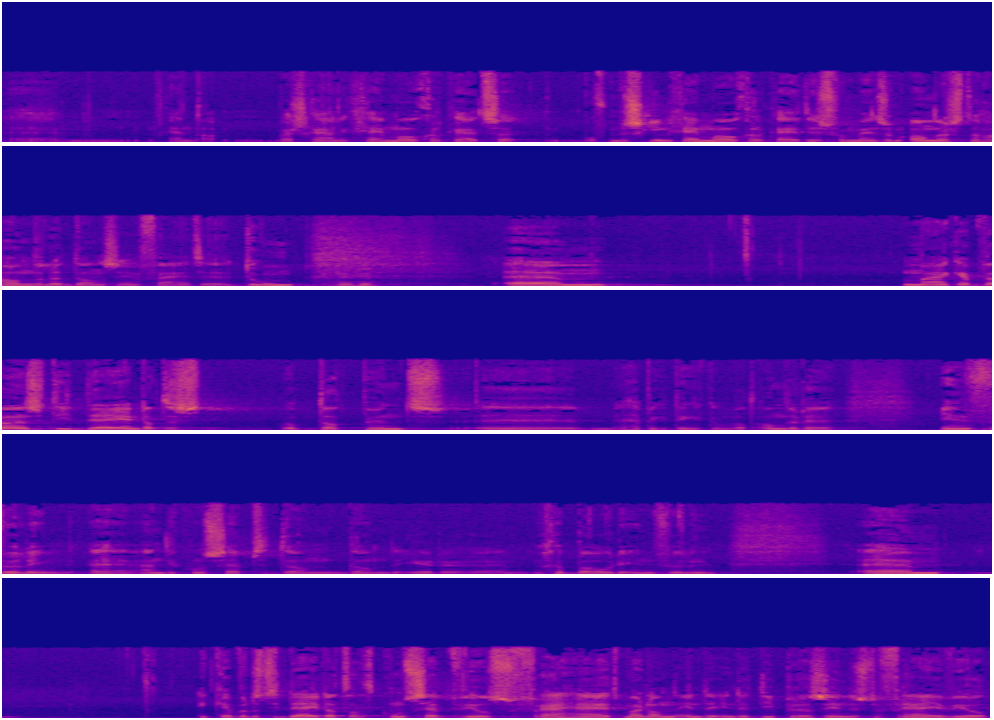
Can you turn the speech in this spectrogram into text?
Ehm, en waarschijnlijk geen mogelijkheid, of misschien geen mogelijkheid is voor mensen om anders te handelen dan ze in feite doen. Mhm. Ehm, maar ik heb wel eens het idee, en dat is op dat punt heb ik denk ik een wat andere invulling uh, aan die concepten dan, dan de eerder uh, geboden invulling. Um, ik heb wel het idee dat dat concept wilsvrijheid, maar dan in de, in de diepere zin, dus de vrije wil,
